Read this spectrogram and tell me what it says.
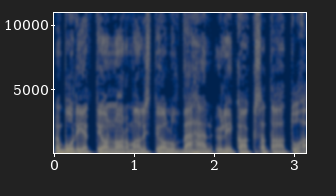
No budjetti on normaalisti ollut vähän yli 200 000.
